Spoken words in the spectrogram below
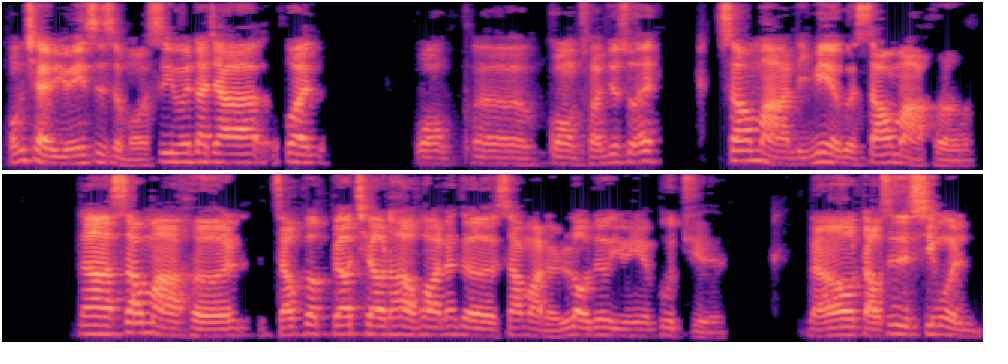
红起来的原因是什么？是因为大家忽然。广呃广传就说，哎，沙马里面有个烧马河，那烧马河只要不不要切到它的话，那个沙马的肉就源源不绝，然后导致新闻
